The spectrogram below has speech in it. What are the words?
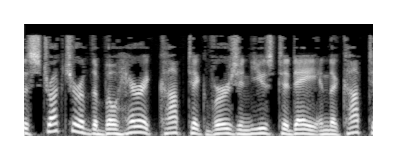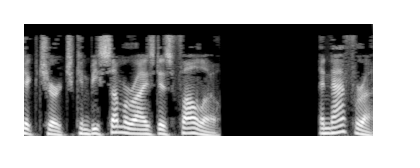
The structure of the Bohairic Coptic version used today in the Coptic Church can be summarized as follow. Anaphora.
